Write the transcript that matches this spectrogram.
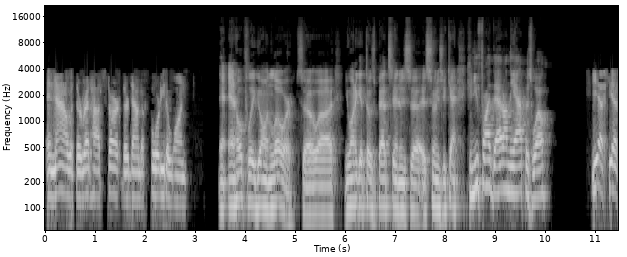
And now with their red hot start, they're down to 40 to one and, hopefully going lower. So uh, you want to get those bets in as uh, as soon as you can. Can you find that on the app as well? Yes, yes.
